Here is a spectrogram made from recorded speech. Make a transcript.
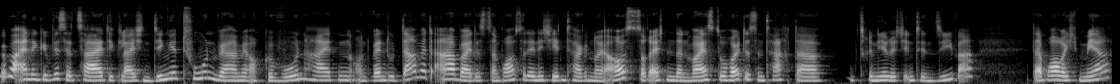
über eine gewisse Zeit die gleichen Dinge tun. Wir haben ja auch Gewohnheiten. Und wenn du damit arbeitest, dann brauchst du dir nicht jeden Tag neu auszurechnen. Dann weißt du, heute ist ein Tag, da trainiere ich intensiver, da brauche ich mehr.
